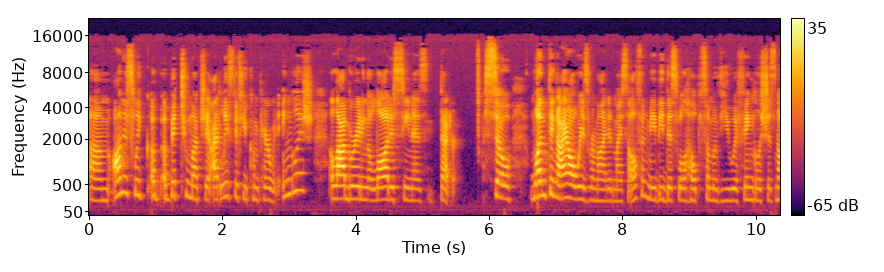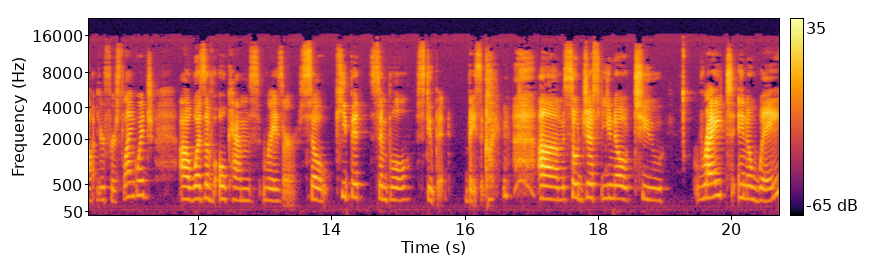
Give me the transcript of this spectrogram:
Um, honestly, a, a bit too much, at least if you compare with English, elaborating a lot is seen as better. So, one thing I always reminded myself, and maybe this will help some of you if English is not your first language, uh, was of Occam's razor. So, keep it simple, stupid basically. um, so just, you know, to write in a way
